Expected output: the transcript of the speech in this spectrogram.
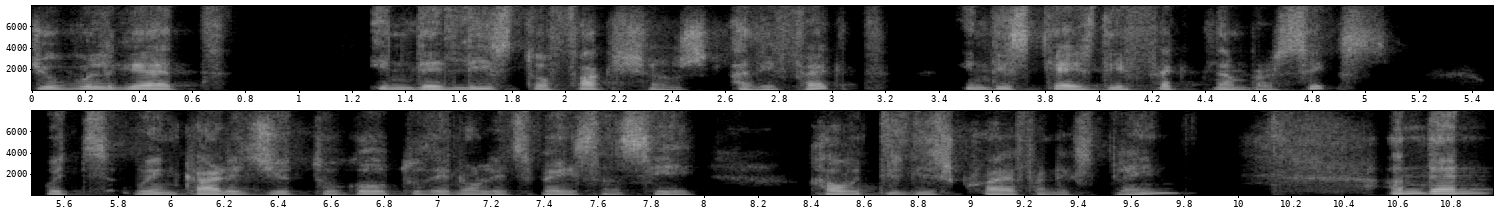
you will get in the list of actions a defect, in this case, defect number six, which we encourage you to go to the knowledge base and see how it is described and explained. And then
